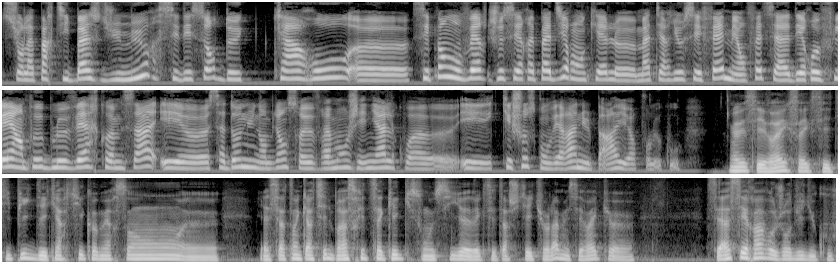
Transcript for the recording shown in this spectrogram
sur la partie basse du mur, c'est des sortes de carreaux. Euh, c'est pas en verre, je ne saurais pas dire en quel matériau c'est fait, mais en fait, ça a des reflets un peu bleu-vert comme ça, et ça donne une ambiance vraiment géniale, quoi. et quelque chose qu'on verra nulle part ailleurs pour le coup. Oui, c'est vrai que c'est typique des quartiers commerçants. Il y a certains quartiers de brasserie de saké qui sont aussi avec cette architecture-là, mais c'est vrai que c'est assez rare aujourd'hui du coup.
